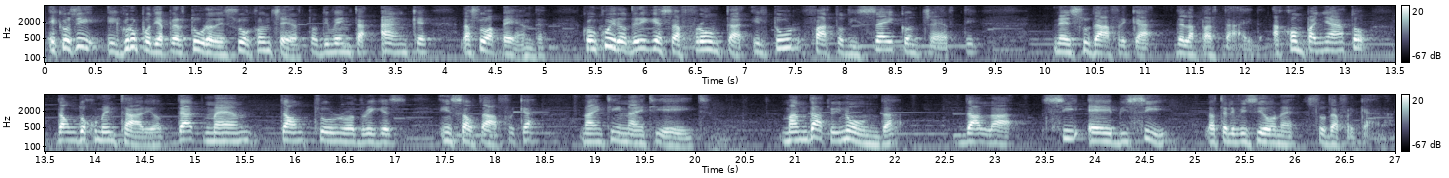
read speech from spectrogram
e così il gruppo di apertura del suo concerto diventa anche la sua band con cui Rodriguez affronta il tour fatto di sei concerti nel Sudafrica dell'apartheid, accompagnato da un documentario That Man Down to Rodriguez in South Africa 1998, mandato in onda dalla CABC, la televisione sudafricana.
